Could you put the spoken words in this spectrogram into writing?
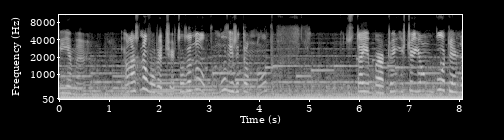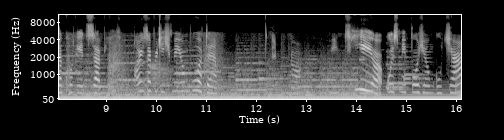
bijemy. I ona znowu ryczy, co za noob. Mówię, że to noob. Dostaje baty i jeszcze ją błotem na koniec zabił. No i zabiliśmy ją błotem. No, więc ja, ósmy poziom Gucia.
